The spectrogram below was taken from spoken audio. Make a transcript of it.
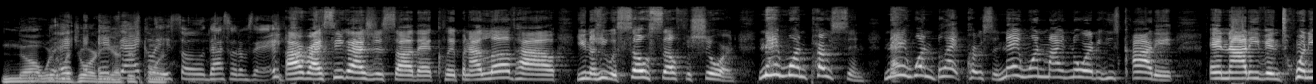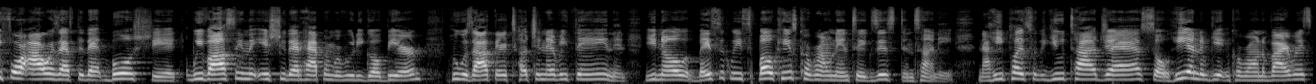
No, we're the majority Exactly. at this point. So that's what I'm saying. All right, so you guys just saw that clip, and I love how, you know, he was so self assured. Name one person, name one black person, name one minority who's caught it, and not even 24 hours after that bullshit. We've all seen the issue that happened with Rudy Gobert, who was out there touching everything and, you know, basically spoke his corona into existence, honey. Now, he plays for the Utah Jazz, so he ended up getting coronavirus.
